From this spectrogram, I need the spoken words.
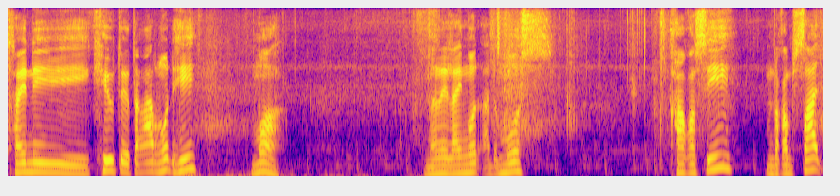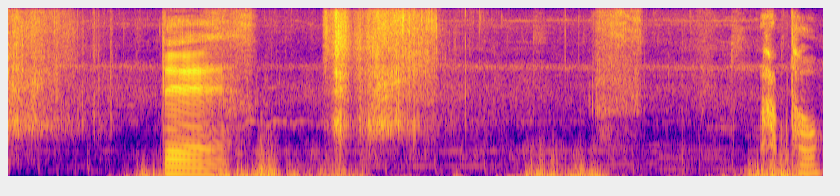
Try ni kiu te tang arngut hi. Mo. Nani laingut ada mus. Kau kasih mendakam saj. Te. Thau.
